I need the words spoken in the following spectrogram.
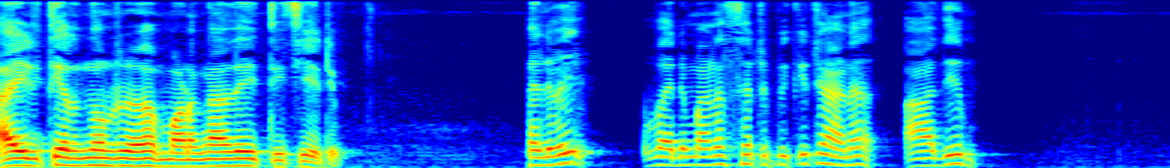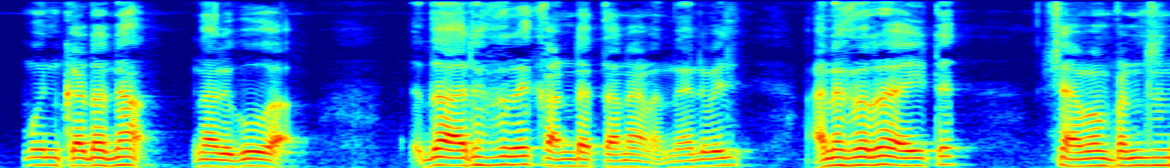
ആയിരത്തി അറുന്നൂറ് രൂപ മുടങ്ങാതെ എത്തിച്ചേരും. നിലവിൽ വരുമാന സർട്ടിഫിക്കറ്റാണ് ആദ്യം മുൻഗണന നൽകുക. ഇത് അർഹരെ കണ്ടെത്താനാണ്. നിലവിൽ അനർഹരായിട്ട് ക്ഷേമ പെൻഷൻ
